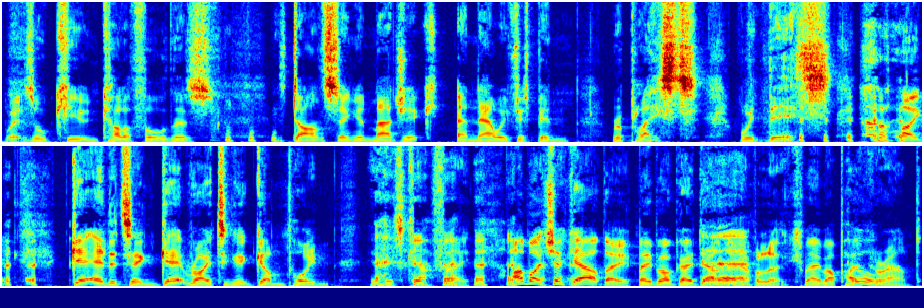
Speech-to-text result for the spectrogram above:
where it's all cute and colourful, and there's, there's dancing and magic, and now we've just been replaced with this. like, get editing, get writing at gunpoint in this cafe. I might check it out though. Maybe I'll go down there and have a look. Maybe I'll poke Cool. around.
